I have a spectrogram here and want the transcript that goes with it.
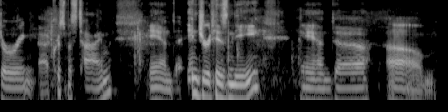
during uh, Christmas time and uh, injured his knee and uh, um,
